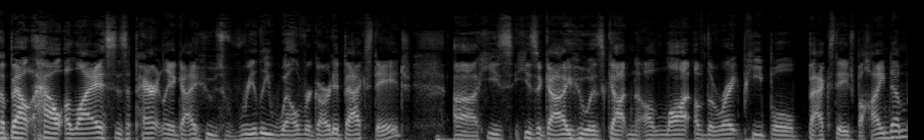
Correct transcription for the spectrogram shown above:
about how Elias is apparently a guy who's really well regarded backstage. Uh, he's he's a guy who has gotten a lot of the right people backstage behind him,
